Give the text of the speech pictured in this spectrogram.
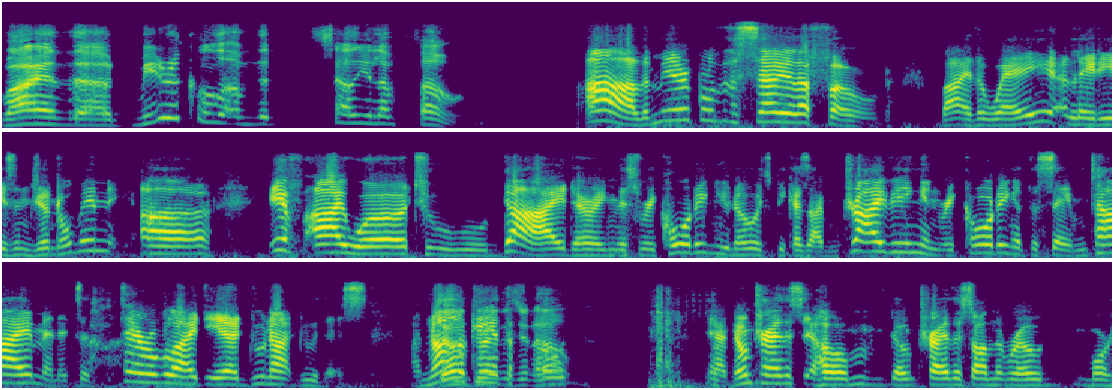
via the miracle of the cellular phone. Ah, the miracle of the cellular phone. By the way, ladies and gentlemen, uh, if I were to die during this recording, you know it's because I'm driving and recording at the same time, and it's a terrible idea. Do not do this. I'm not Don't looking at the at phone. home. Yeah, don't try this at home. Don't try this on the road. More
